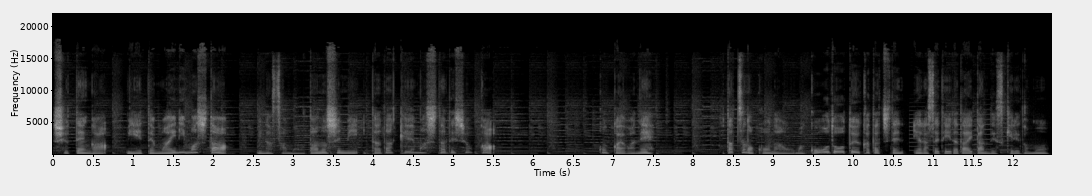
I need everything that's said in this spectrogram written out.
終点が見えてまいりました。皆さんもお楽しみいただけましたでしょうか？今回はね2つのコーナーを、まあ、合同という形でやらせていただいたんですけれども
